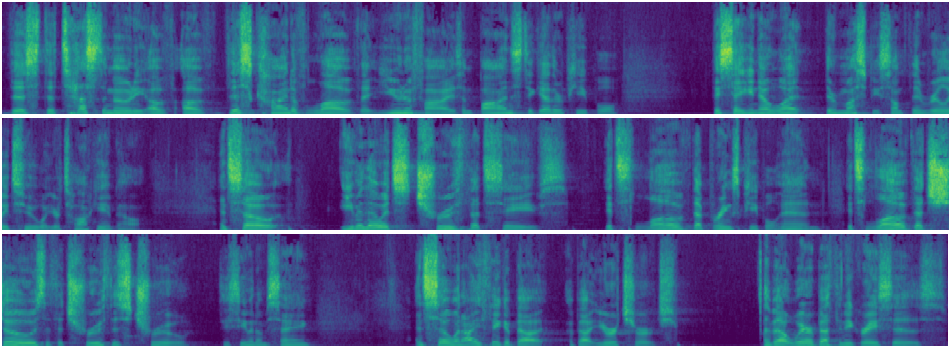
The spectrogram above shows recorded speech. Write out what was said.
this the testimony of, of this kind of love that unifies and bonds together people, they say, you know what? There must be something really to what you're talking about. And so even though it's truth that saves, it's love that brings people in. It's love that shows that the truth is true. Do you see what I'm saying? And so when I think about, about your church, about where Bethany Grace is,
